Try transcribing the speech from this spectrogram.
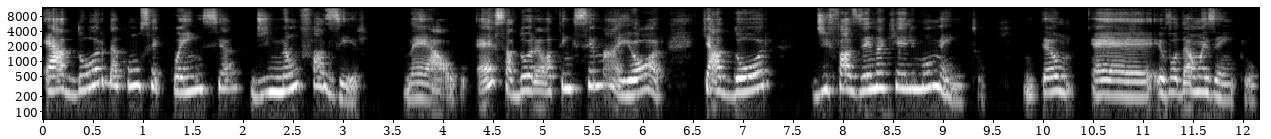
É a dor da consequência de não fazer, né, algo. Essa dor ela tem que ser maior que a dor de fazer naquele momento. Então, é, eu vou dar um exemplo.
